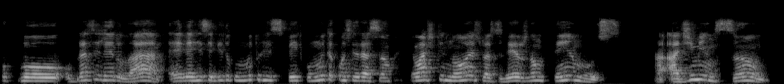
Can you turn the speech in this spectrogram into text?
o, o, brasileiro lá, ele é recebido com muito respeito, com muita consideração. Eu acho que nós, brasileiros, não temos a, a dimensão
